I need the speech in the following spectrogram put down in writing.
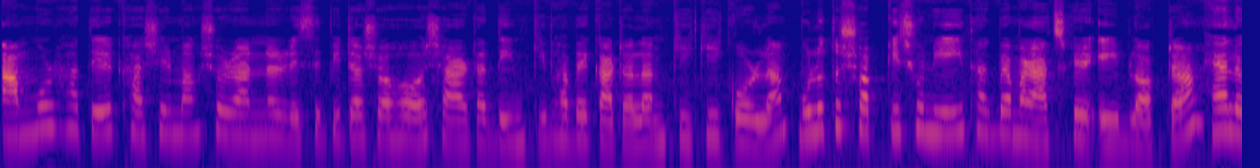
আম্মুর হাতের খাসির মাংস রান্নার রেসিপিটা সহ সারাটা দিন কীভাবে কাটালাম, কি কি করলাম, মূলত সবকিছু নিয়েই থাকবে আমার আজকের এই ব্লগটা। হ্যালো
